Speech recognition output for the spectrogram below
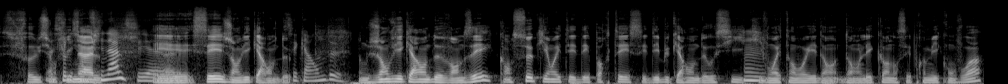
solution, La solution finale, finale, c'est euh, janvier 42. c'est 42. Donc janvier 42 Wannsee, quand ceux qui ont été déportés, c'est début 42 aussi, qui Mm. vont être envoyés dans, dans les camps dans ces premiers convois.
